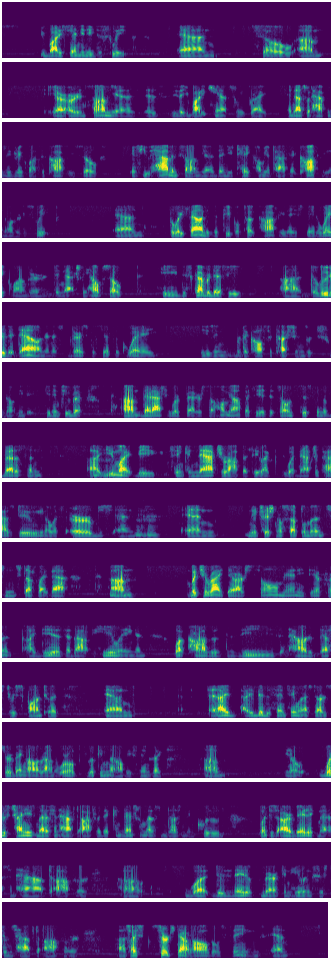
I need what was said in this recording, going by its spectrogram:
your body's saying you need to sleep, and so, um, or, or insomnia is that your body can't sleep, right? And that's what happens when you drink lots of coffee. So, if you have insomnia, then you take homeopathic coffee in order to sleep. And but what he found is if people took coffee, they stayed awake longer. It didn't actually help. So he discovered that if he uh, diluted it down in a very specific way, using what they call succussions, which we don't need to get into, but um, that actually worked better. So homeopathy is its own system of medicine Uh, Mhm. You might be thinking naturopathy, like what naturopaths do, you know, with herbs and hmm and nutritional supplements and stuff like that. Mm-hmm. Um, but you're right. There are so many different ideas about healing and what causes disease and how to best respond to it. And and I I did the same thing when I started surveying all around the world, looking at all these things. Like, um, you know, what does Chinese medicine have to offer that conventional medicine doesn't include? What does Ayurvedic medicine have to offer? Uh, what do the Native American healing systems have to offer? Uh, so I searched out all those things, and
